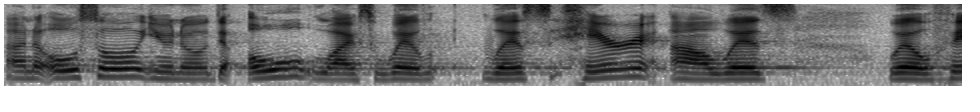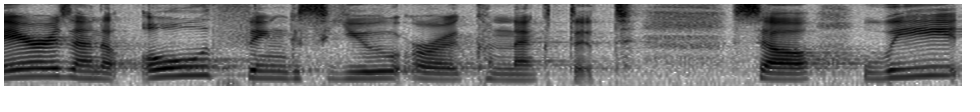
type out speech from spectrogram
and also, you know, the all lives well, with hair, uh, with welfares and all things you are connected. So we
